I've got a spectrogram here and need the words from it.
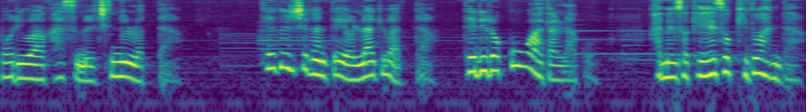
머리와 가슴을 짓눌렀다. 퇴근 시간 때 연락이 왔다. 데리러 꼭 와달라고. 가면서 계속 기도한다.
